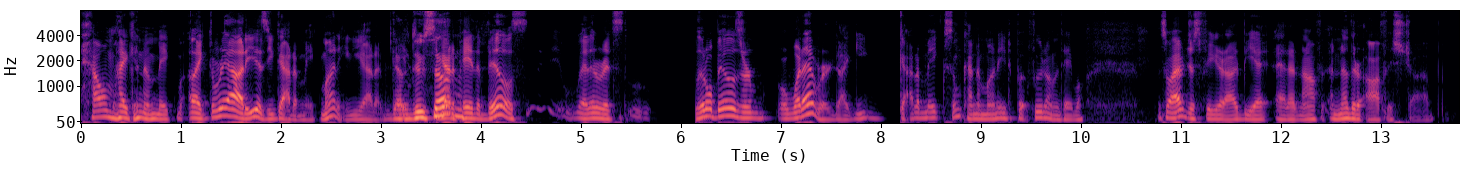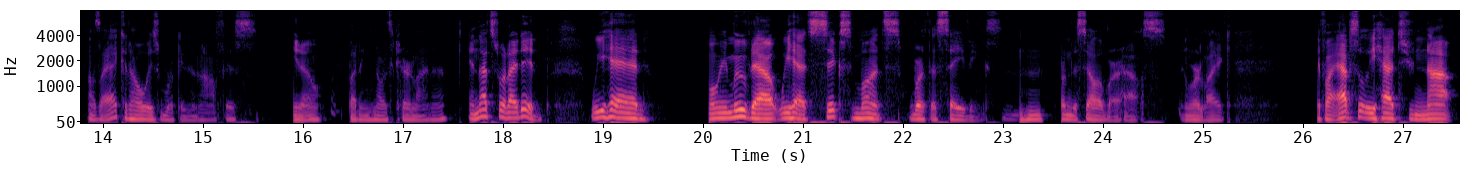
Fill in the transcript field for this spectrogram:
how am I gonna make? mo- Like, the reality is, you got to make money. You got to Gotta pay- do You got to pay the bills, whether it's little bills or or whatever. Like, you got to make some kind of money to put food on the table. So I just figured I'd be at, at an off, another office job. I was like, I could always work in an office, you know, but in North Carolina, and that's what I did. We had when we moved out, we had six months worth of savings Mm-hmm. from the sale of our house. And we're like, if I absolutely had to not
